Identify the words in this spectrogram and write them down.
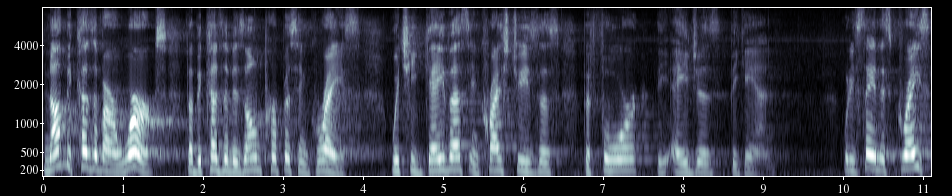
not because of our works, but because of his own purpose and grace, which he gave us in Christ Jesus before the ages began. What he's saying, this grace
